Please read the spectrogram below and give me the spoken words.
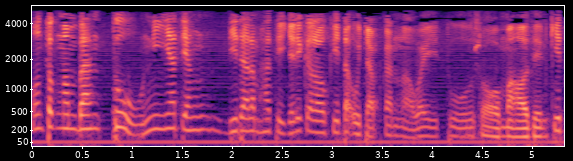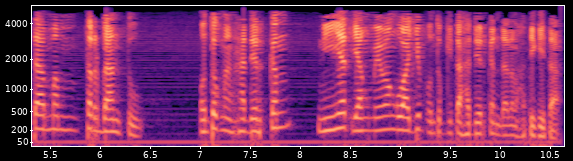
untuk membantu niat yang di dalam hati. Jadi kalau kita ucapkan nawaitu somahudin, kita terbantu untuk menghadirkan niat yang memang wajib untuk kita hadirkan dalam hati kita.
